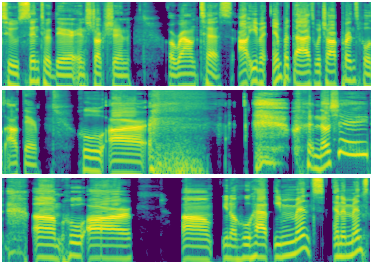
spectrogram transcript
to center their instruction around tests. I'll even empathize with our principals out there who are no shade, um, who are um, you know, who have immense an immense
